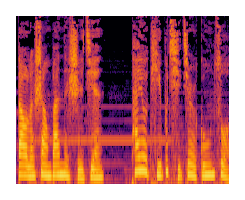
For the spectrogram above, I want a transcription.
到了上班的时间，他又提不起劲儿工作，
